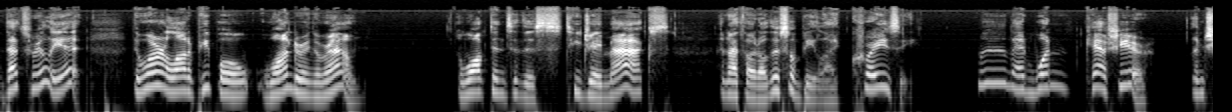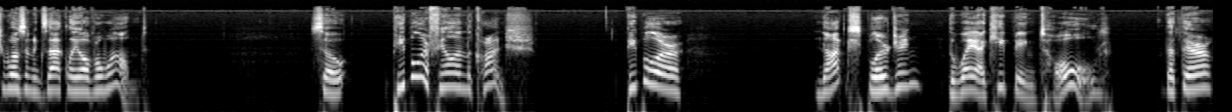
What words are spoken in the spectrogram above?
that's really it. There weren't a lot of people wandering around. I walked into this TJ Maxx and I thought, oh, this will be like crazy. Well, they had one cashier and she wasn't exactly overwhelmed. So people are feeling the crunch. People are not splurging the way I keep being told that they're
